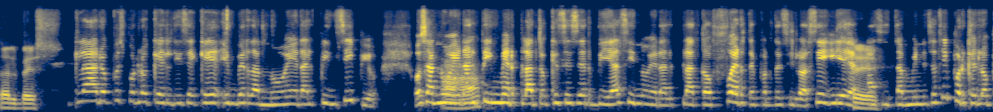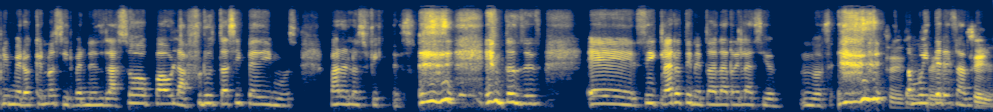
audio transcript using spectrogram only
Tal vez. Claro, pues por lo que él dice que en verdad no era el principio, o sea, no era el primer plato que se servía, sino era el plato fuerte, por decirlo así, y así también es así, porque lo primero que nos sirven es la sopa o la fruta si pedimos para los fictes. Entonces, eh, sí, claro, tiene toda la relación, no sé, está muy interesante.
